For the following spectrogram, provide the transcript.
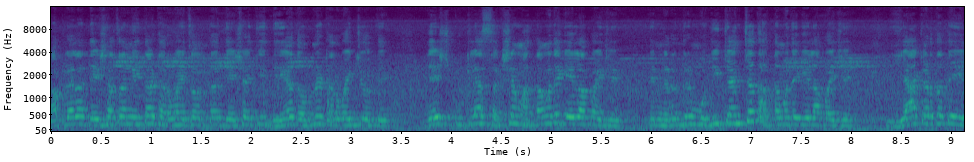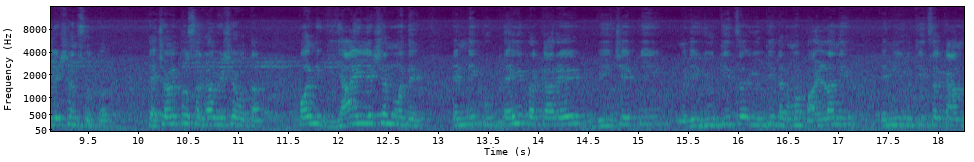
आपल्याला देशाचा नेता ठरवायचा होता देशाची ध्येय धोरणं ठरवायची होते. देश कुठल्या सक्षम हातामध्ये गेला पाहिजे ते नरेंद्र मोदीच्यांच्याच हातामध्ये गेला पाहिजे याकरता ते इलेक्शन्स होतं. त्याच्यामुळे तो सगळा विषय होता. पण ह्या इलेक्शनमध्ये त्यांनी कुठल्याही प्रकारे बी जे पी म्हणजे युतीचं युती धर्म पाळला नाही त्यांनी युतीचं काम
